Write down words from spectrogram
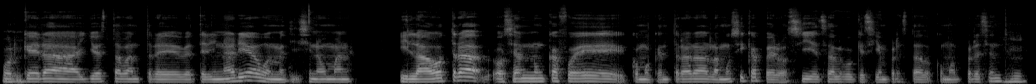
porque era, yo estaba entre veterinaria o en medicina humana. Y la otra, o sea, nunca fue como que entrar a la música, pero sí es algo que siempre ha estado como presente.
